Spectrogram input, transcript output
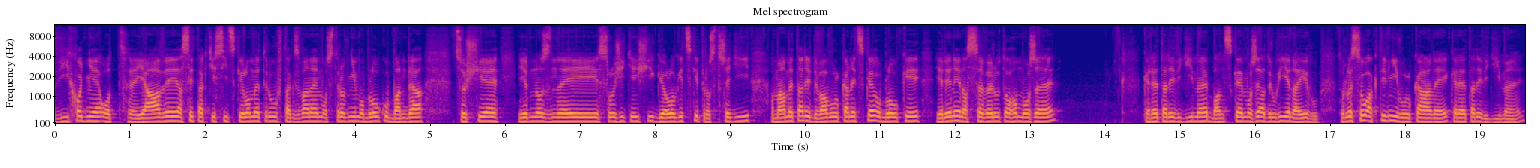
východně od Jávy, asi tak tisíc kilometrů v takzvaném ostrovním oblouku Banda, což je jedno z nejsložitějších geologicky prostředí. A máme tady dva vulkanické oblouky. Jeden je na severu toho moře, které tady vidíme, Banské moře a druhý je na jihu. Tohle jsou aktivní vulkány, které tady vidíme.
